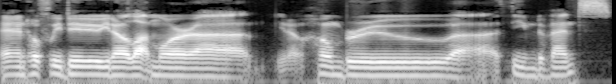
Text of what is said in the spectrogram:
And hopefully do, you know, a lot more, uh, you know, homebrew, uh, themed events.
